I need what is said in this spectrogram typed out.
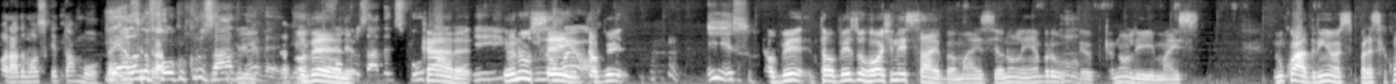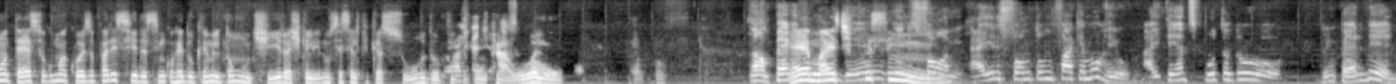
temporada mostra que ele tá morto. E Aí ela no tra- fogo cruzado, né, velho? Ela no velho, fogo cruzado a disputa. Cara, E- eu não sei, talvez, Isso. talvez, talvez o Rodney saiba, mas eu não lembro, Hum. eu, porque eu não li, mas no quadrinho assim, parece que acontece alguma coisa parecida, assim, com o Rei do Crime, ele toma um tiro, acho que ele, não sei se ele fica surdo, Eu fica é com caolho. É, puf. Não, pega É, no mas, olho tipo dele assim- e ele some. Aí ele some, todo mundo fala que morreu. Aí tem a disputa do, do império dele.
